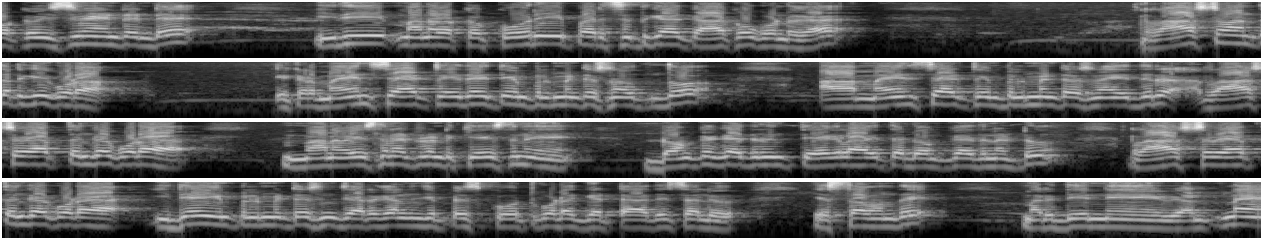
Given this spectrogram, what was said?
ఒక విషయం ఏంటంటే ఇది మన యొక్క కోరి పరిస్థితిగా కాకోకుండా రాష్ట్రం అంతటికీ కూడా ఇక్కడ మైన్స్ యాక్ట్ ఏదైతే ఇంప్లిమెంటేషన్ అవుతుందో ఆ మైన్స్ యాక్ట్ ఇంప్లిమెంటేషన్ అయితే రాష్ట్ర వ్యాప్తంగా కూడా మనం వేసినటువంటి కేసుని డొంక గదిని తీగలాగితే డొంక గదినట్టు. రాష్ట్ర వ్యాప్తంగా కూడా ఇదే ఇంప్లిమెంటేషన్ జరగాలని చెప్పేసి కోర్టు కూడా గట్టి ఆదేశాలు ఇస్తూ ఉంది. మరి దీన్ని వెంటనే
